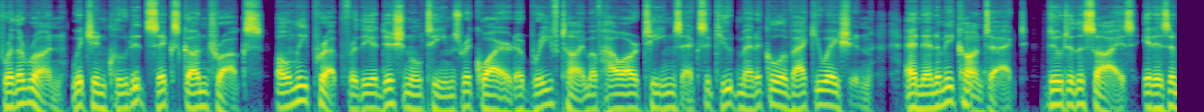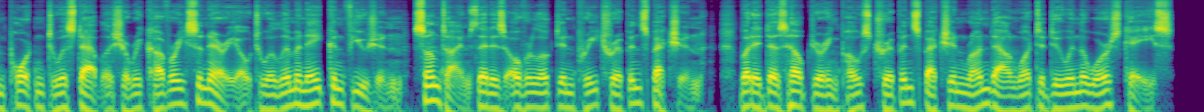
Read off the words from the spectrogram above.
for the run, which included six gun trucks. Only prep for the additional teams required a brief time of how our teams execute medical evacuation and enemy contact. Due to the size, it is important to establish a recovery scenario to eliminate confusion. Sometimes that is overlooked in pre-trip inspection, but it does help during post-trip inspection run down what to do in the worst case.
